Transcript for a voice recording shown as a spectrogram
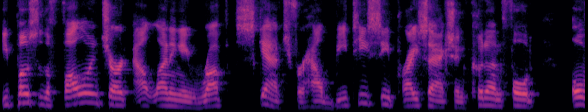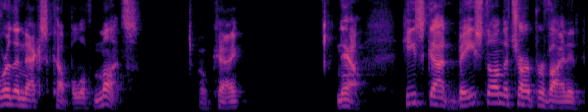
He posted the following chart outlining a rough sketch for how BTC price action could unfold over the next couple of months. Okay. Now, he's got, based on the chart provided,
